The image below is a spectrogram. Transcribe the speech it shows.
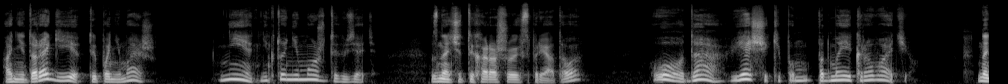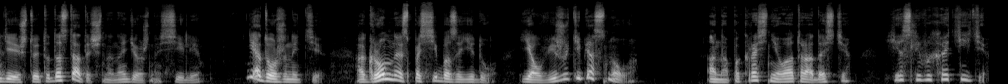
Они дорогие, ты понимаешь? Нет, никто не может их взять. Значит, ты хорошо их спрятала? О, да, в ящике под моей кроватью. Надеюсь, что это достаточно надежно, Силия. Я должен идти. Огромное спасибо за еду. Я увижу тебя снова. Она покраснела от радости. Если вы хотите.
